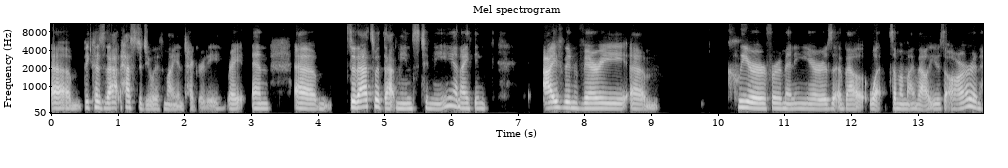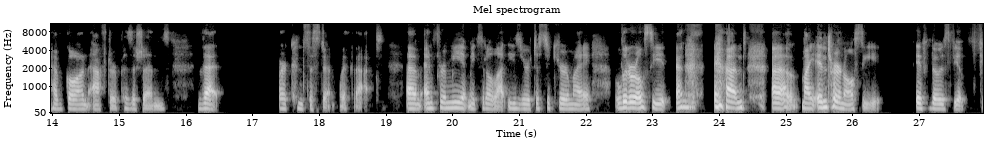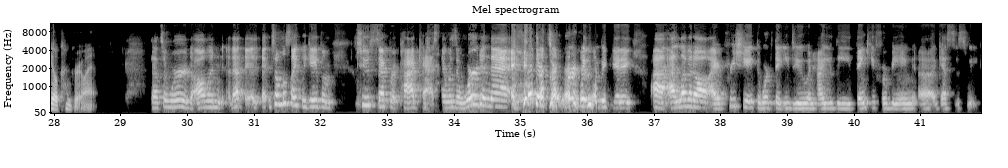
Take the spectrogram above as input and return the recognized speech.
um, because that has to do with my integrity, right? And um, so that's what that means to me. And I think I've been very um, clear for many years about what some of my values are and have gone after positions that are consistent with that. Um, and for me, it makes it a lot easier to secure my literal seat and and uh, my internal seat if those feel feel congruent. That's a word all in that. It's almost like we gave them two separate podcasts. There was a word in that. There's a word in the beginning. Uh, I love it all. I appreciate the work that you do and how you lead. Thank you for being a guest this week.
